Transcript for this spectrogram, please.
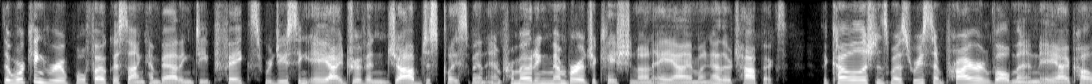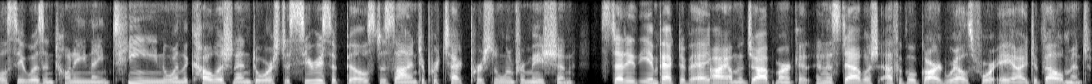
The working group will focus on combating deepfakes, reducing AI driven job displacement, and promoting member education on AI, among other topics. The coalition's most recent prior involvement in AI policy was in 2019 when the coalition endorsed a series of bills designed to protect personal information, study the impact of AI on the job market, and establish ethical guardrails for AI development.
